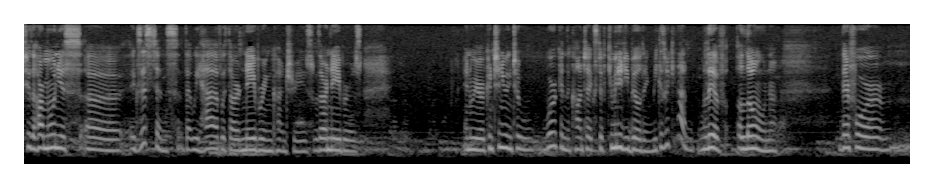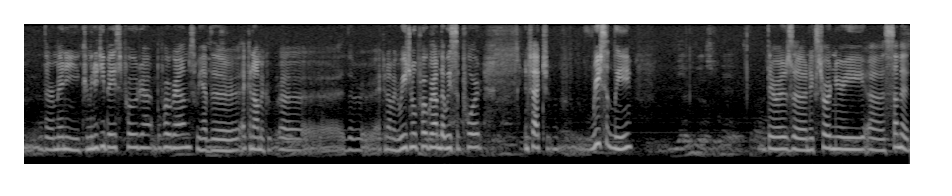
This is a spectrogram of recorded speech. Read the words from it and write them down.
to the harmonious uh, existence that we have with our neighboring countries, with our neighbors. And we are continuing to work in the context of community building because we cannot live alone. Therefore, there are many community-based programs. We have the economic, uh, the economic regional program that we support. In fact, recently there was an extraordinary uh, summit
